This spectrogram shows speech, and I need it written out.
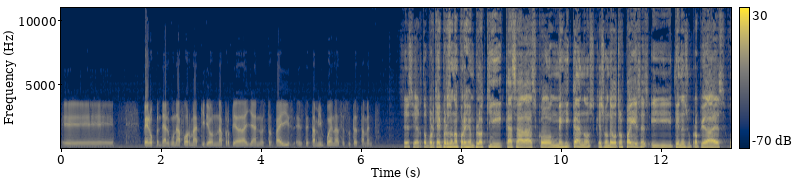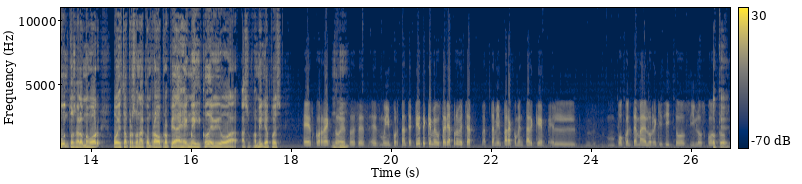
Eh, pero de alguna forma adquirieron una propiedad allá en nuestro país, este, también pueden hacer su testamento. Sí, es cierto, porque hay personas, por ejemplo, aquí casadas con mexicanos que son de otros países y tienen sus propiedades juntos a lo mejor, o esta persona ha comprado propiedades en México debido a, a su familia, pues. Es correcto, Ujú. eso es, es, es muy importante. Fíjate que me gustaría aprovechar también para comentar que el, un poco el tema de los requisitos y los costos.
